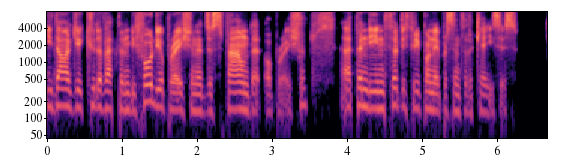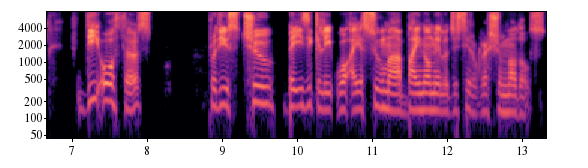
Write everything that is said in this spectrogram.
you'd argue it could have happened before the operation and just found that operation. Happened in 33.8% of the cases the authors produced two, basically what I assume are binomial logistic regression models,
